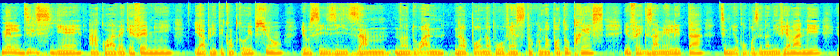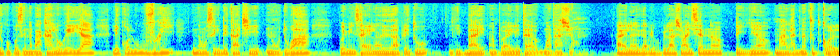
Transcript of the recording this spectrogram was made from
men li dil siyen akwa avèk FMI, y ap lite kont korupsyon, yo sezi zam nan douan, nan po, nan provins, nan kou nan Port-au-Prince, yo fe examen l'Etat, tim yo kompose nan 9e ane, yo kompose nan bakaloreya, l'ekol ouvri, nan seri de katye non doa, pou emin sa elan raple tou, li bay employe l'Etat augmentation. A elan regap le populasyon Haitien nan, peyan, malade nan tout kol.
